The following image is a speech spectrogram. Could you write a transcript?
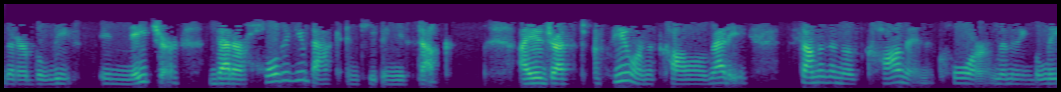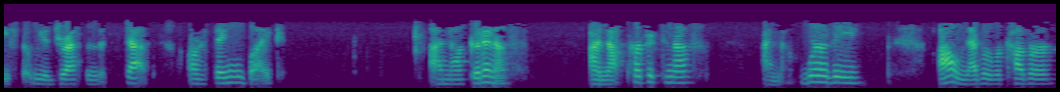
that are beliefs in nature that are holding you back and keeping you stuck. I addressed a few on this call already. Some of the most common core limiting beliefs that we address in this step are things like, I'm not good enough. I'm not perfect enough. I'm not worthy. I'll never recover.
